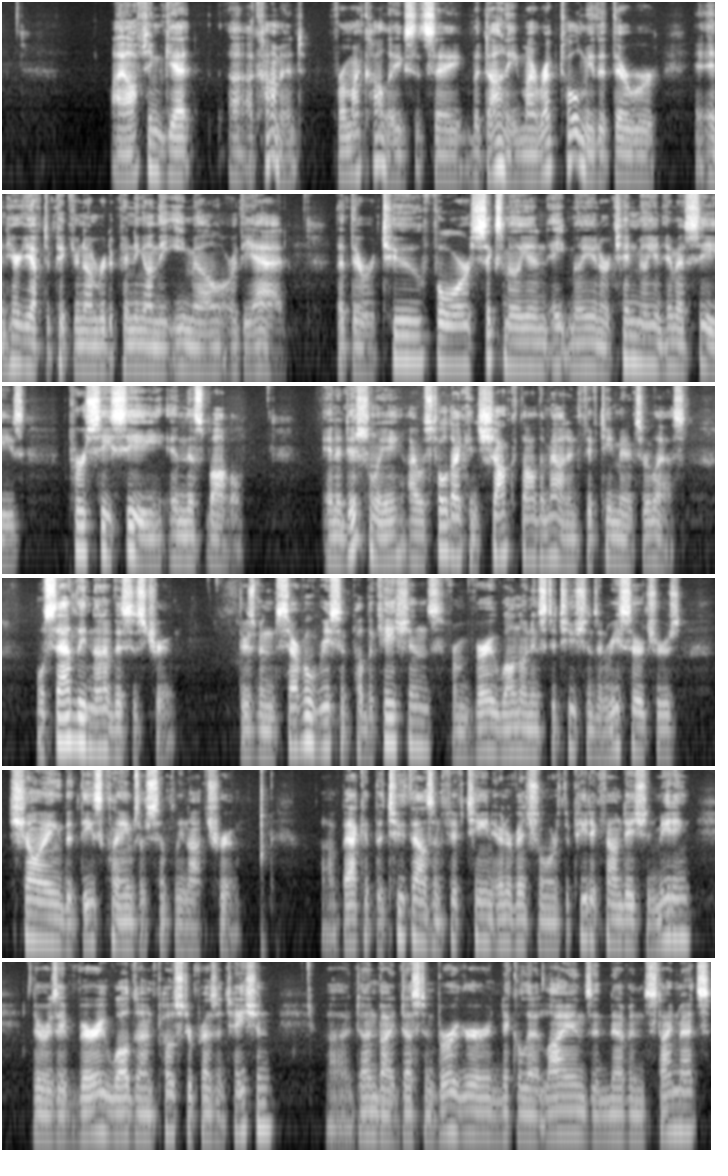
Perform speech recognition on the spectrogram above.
I often get a comment from my colleagues that say, but Donnie, my rep told me that there were, and here you have to pick your number depending on the email or the ad, that there were 2, 4, 6 million, 8 million, or 10 million MSCs per cc in this bottle. And additionally, I was told I can shock thaw them out in 15 minutes or less. Well, sadly, none of this is true. There's been several recent publications from very well-known institutions and researchers showing that these claims are simply not true. Uh, back at the 2015 Interventional Orthopedic Foundation meeting, there is a very well done poster presentation uh, done by Dustin Berger, Nicolette Lyons, and Nevin Steinmetz.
